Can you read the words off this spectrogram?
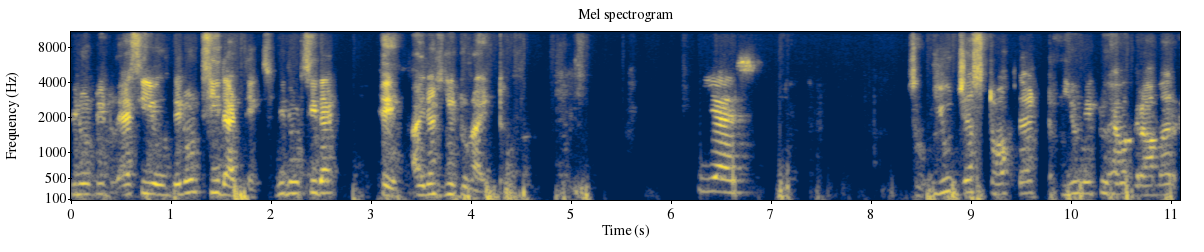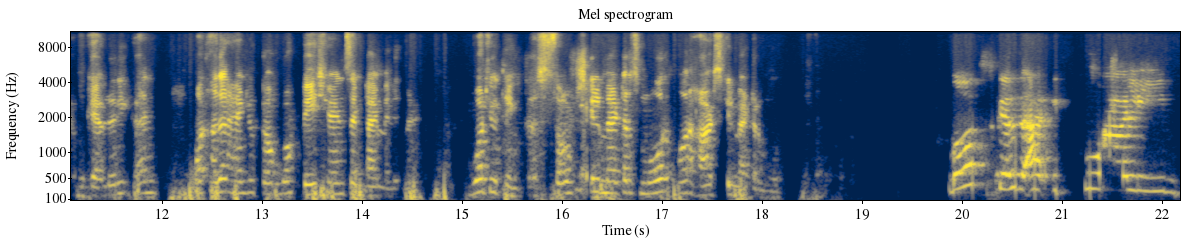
we don't need to SEO. They don't see that things. We don't see that, hey, I just need to write. Yes, you just talk that you need to have a grammar, vocabulary, and on other hand, you talk about patience and time management. What do you think? The soft skill matters more or hard skill matter more? Both skills are equally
